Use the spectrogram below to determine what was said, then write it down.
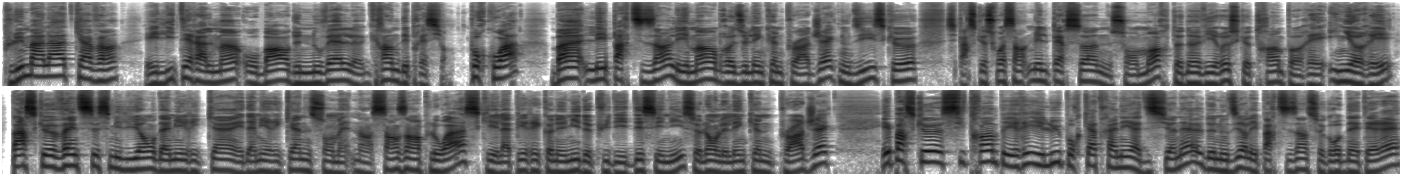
plus malade qu'avant et littéralement au bord d'une nouvelle Grande Dépression. Pourquoi? Ben, les partisans, les membres du Lincoln Project nous disent que c'est parce que 60 000 personnes sont mortes d'un virus que Trump aurait ignoré, parce que 26 millions d'Américains et d'Américaines sont maintenant sans emploi, ce qui est la pire économie depuis des décennies selon le Lincoln Project, et parce que si Trump est réélu pour quatre années additionnelles, de nous dire les partisans de ce groupe d'intérêt,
